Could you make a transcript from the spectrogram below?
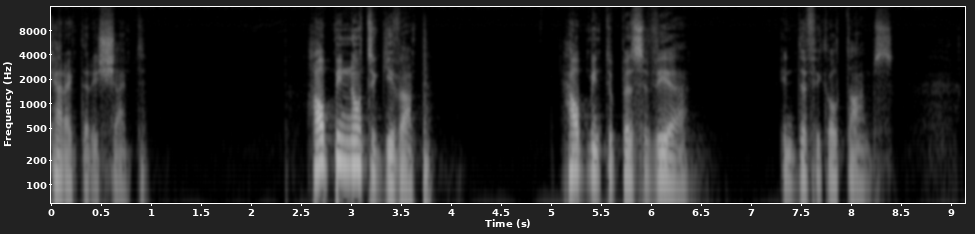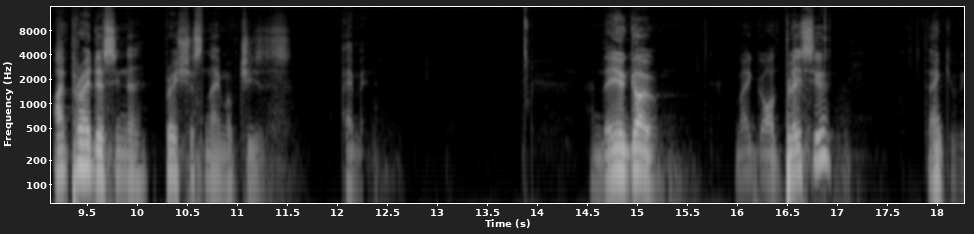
character is shaped. Help me not to give up. Help me to persevere in difficult times. I pray this in the precious name of Jesus. Amen. And there you go. May God bless you. Thank you.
